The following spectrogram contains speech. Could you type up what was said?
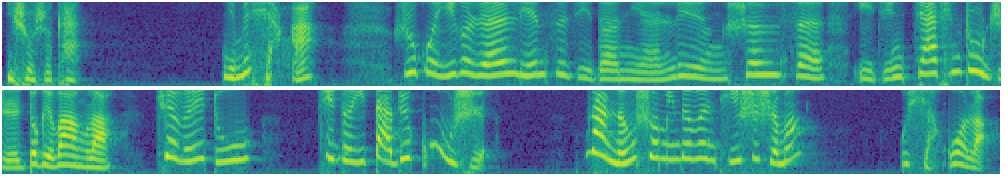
你说说看。你们想啊，如果一个人连自己的年龄、身份以及家庭住址都给忘了，却唯独记得一大堆故事，那能说明的问题是什么？我想过了，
